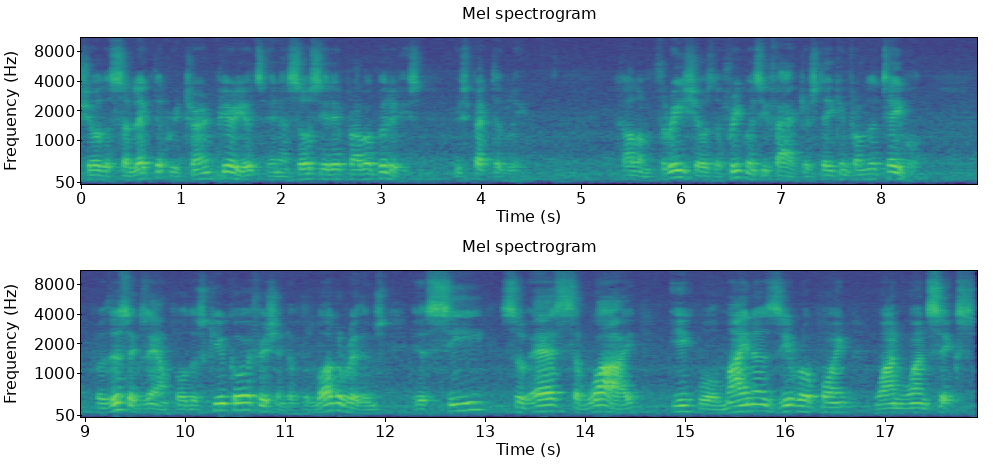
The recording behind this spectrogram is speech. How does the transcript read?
show the selected return periods and associated probabilities, respectively. Column 3 shows the frequency factors taken from the table. For this example, the skew coefficient of the logarithms is c sub s sub y equal minus 0.116.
